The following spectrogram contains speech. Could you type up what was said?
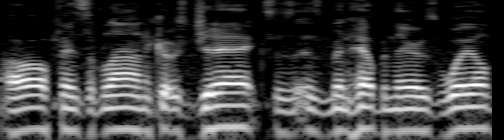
our offensive line, and Coach Jacks has, has been helping there as well.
